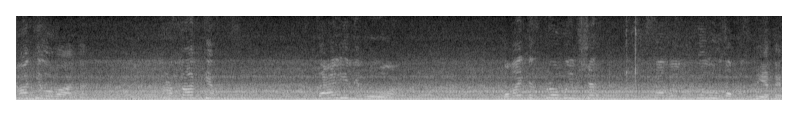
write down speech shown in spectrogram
2 кВт. Просадки взагалі не було. Давайте спробуємо ще саме пилу запустити.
